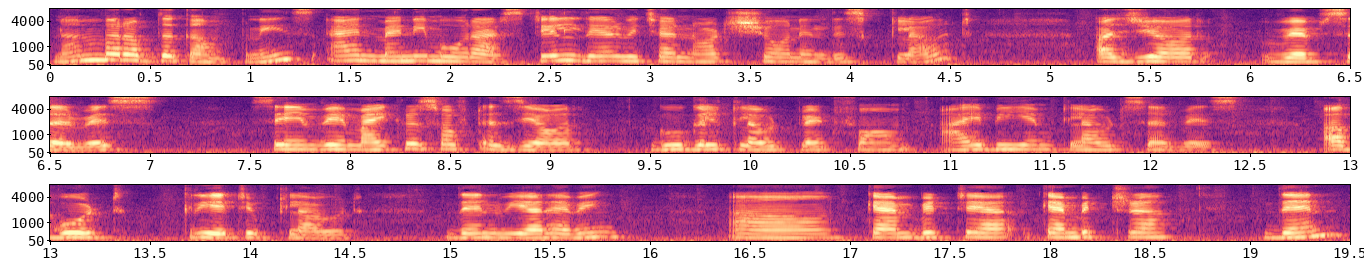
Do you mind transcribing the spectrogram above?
Number of the companies and many more are still there which are not shown in this cloud. Azure Web Service, same way Microsoft Azure, Google Cloud Platform, IBM Cloud Service, Adobe Creative Cloud. Then we are having uh, Kamatera, then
